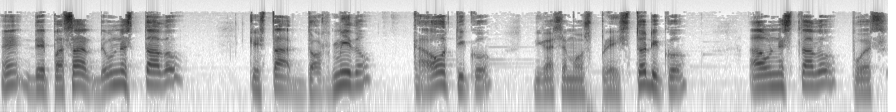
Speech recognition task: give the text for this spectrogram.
¿eh? de pasar de un estado que está dormido, caótico, digásemos prehistórico, a un estado pues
